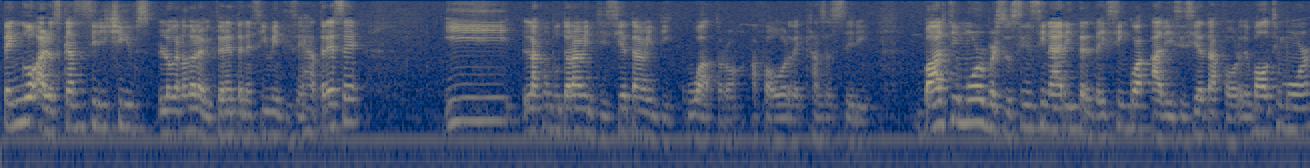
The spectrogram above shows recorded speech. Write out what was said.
Tengo a los Kansas City Chiefs logrando la victoria en Tennessee 26 a 13. Y la computadora 27 a 24 a favor de Kansas City. Baltimore versus Cincinnati 35 a 17 a favor de Baltimore.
